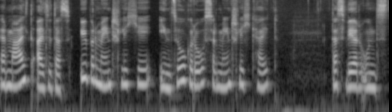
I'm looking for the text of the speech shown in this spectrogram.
Er malt also das Übermenschliche in so großer Menschlichkeit, dass wir uns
